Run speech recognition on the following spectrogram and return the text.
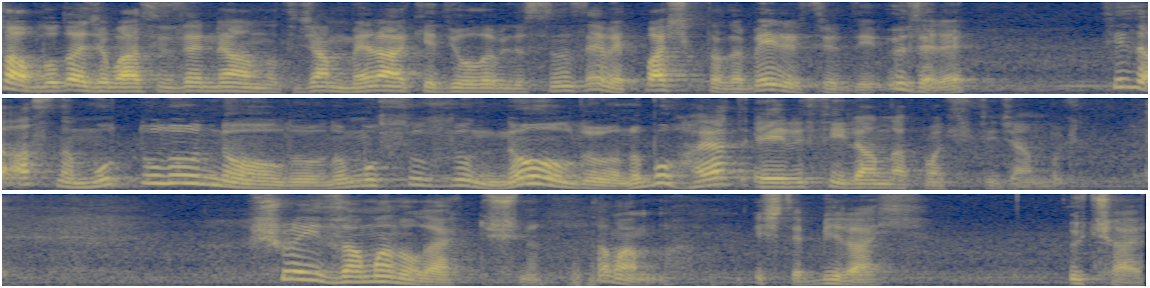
tabloda acaba sizlere ne anlatacağım merak ediyor olabilirsiniz. Evet başlıkta da belirtildiği üzere size aslında mutluluğun ne olduğunu, mutsuzluğun ne olduğunu bu hayat eğrisiyle anlatmak isteyeceğim bugün. Şurayı zaman olarak düşünün. Tamam mı? İşte bir ay, üç ay,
